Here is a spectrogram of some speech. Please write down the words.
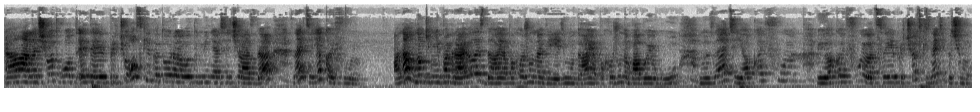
А насчет вот этой прически, которая вот у меня сейчас, да, знаете, я кайфую. Она многим не понравилась, да, я похожу на ведьму, да, я похожу на бабу-ягу, но, знаете, я кайфую, я кайфую от своей прически, знаете почему?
